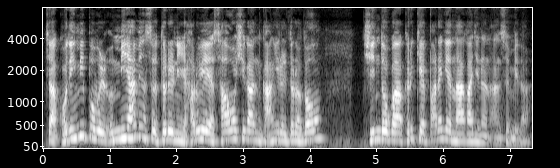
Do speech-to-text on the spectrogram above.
자, 고딩민법을 음미하면서 들으니 하루에 4, 5시간 강의를 들어도 진도가 그렇게 빠르게 나가지는 않습니다.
